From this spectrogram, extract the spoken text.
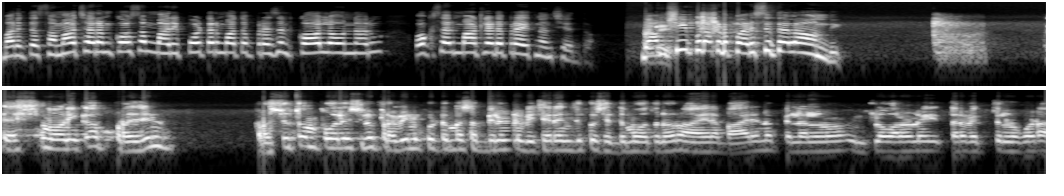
మరింత సమాచారం కోసం మా రిపోర్టర్ మాతో ప్రెసెంట్ కాల్లో ఉన్నారు. ఒకసారి మాట్లాడే ప్రయత్నం చేద్దాం. వంశీ ఇప్పుడు అక్కడ పరిస్థితి ఎలా ఉంది? మౌనిక ప్రజెంట్ ప్రస్తుతం పోలీసులు ప్రవీణ్ కుటుంబ సభ్యులను విచారించేందుకు సిద్ధమవుతున్నారు. ఆయన భార్యను పిల్లలను ఇంట్లో వాళ్ళను ఇతర వ్యక్తులను కూడా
